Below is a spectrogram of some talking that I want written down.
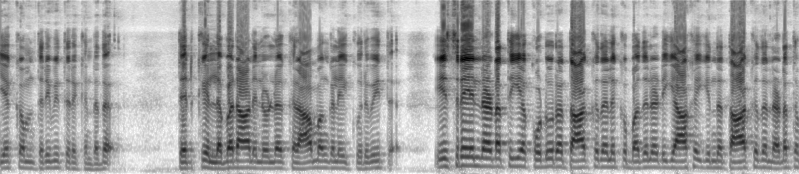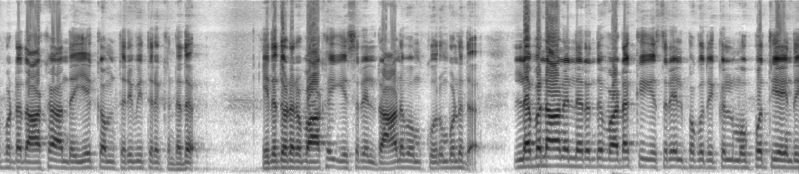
இயக்கம் தெரிவித்திருக்கின்றது. தெற்கு லெபனானில் உள்ள கிராமங்களை குறிவித்து இஸ்ரேல் நடத்திய கொடூர தாக்குதலுக்கு பதிலடியாக இந்த தாக்குதல் நடத்தப்பட்டதாக அந்த இயக்கம் தெரிவித்திருக்கின்றது. இது தொடர்பாக இஸ்ரேல் ராணுவம் கூறும்பொழுது லெபனானிலிருந்து வடக்கு இஸ்ரேல் பகுதிக்குள் முப்பத்தி ஐந்து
